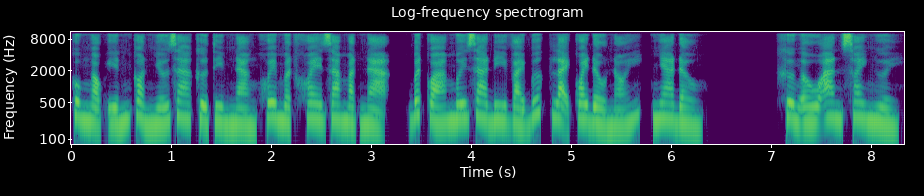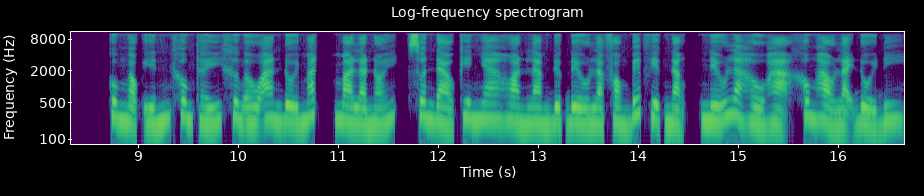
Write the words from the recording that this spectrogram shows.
Cung Ngọc Yến còn nhớ ra cửa tìm nàng khuê mật khoe ra mặt nạ, bất quá mới ra đi vài bước lại quay đầu nói, nha đầu. Khương Âu An xoay người. Cung Ngọc Yến không thấy Khương Âu An đôi mắt, mà là nói, Xuân Đào kia nha hoàn làm được đều là phòng bếp việc nặng, nếu là hầu hạ không hảo lại đổi đi.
